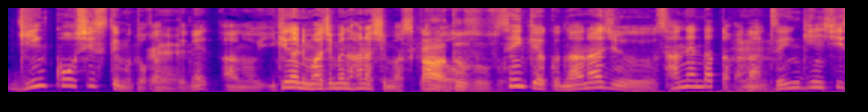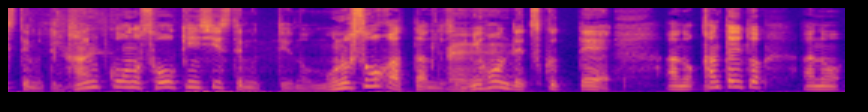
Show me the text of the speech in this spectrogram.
銀行システムとかってね、あのいきなり真面目な話しますけどあどうぞどうぞ。1973年だったかな、うん。全銀システムって銀行の送金システムっていうのものすごかったんですよ、ええ。日本で作ってあの簡単に言うとあの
